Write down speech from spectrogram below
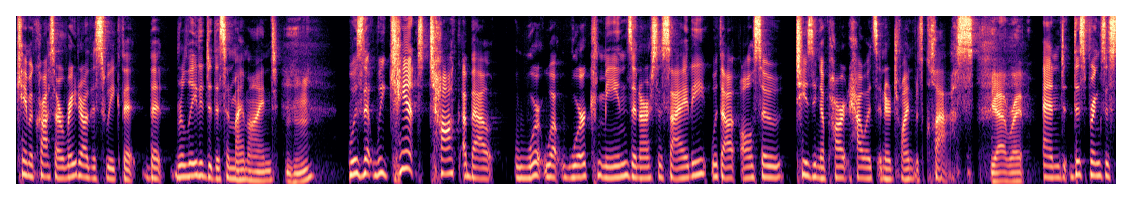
came across our radar this week that that related to this in my mind Mm-hmm. was that we can't talk about work, what work means in our society without also teasing apart how it's intertwined with class. yeah, right. And this brings us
